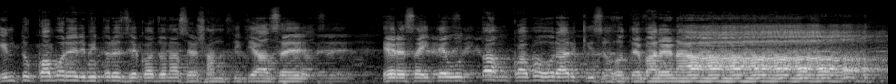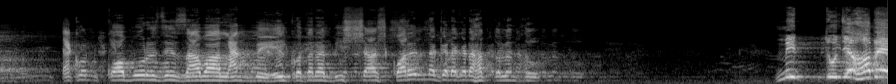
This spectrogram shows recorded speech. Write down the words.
কিন্তু কবরের ভিতরে যে কজন আছে, শান্তিতে আছে। এর চাইতে উত্তম কবর আর কিছু হতে পারে না। এখন কবর যে যাওয়া লাগবে, এই কথাটা বিশ্বাস করেন না কেটা কেটা হাত তোলেন তো। মৃত্যু যে হবে,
